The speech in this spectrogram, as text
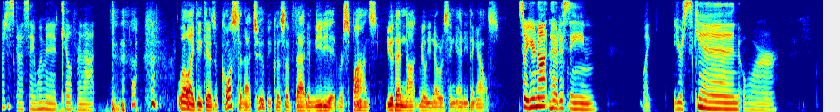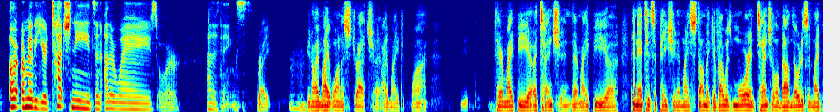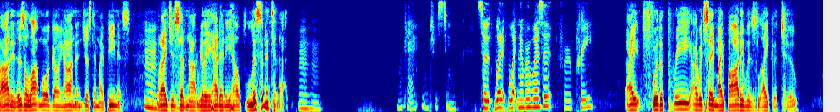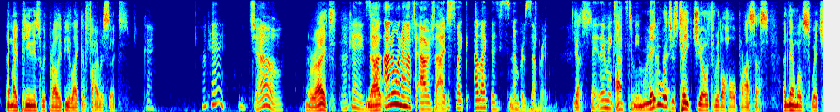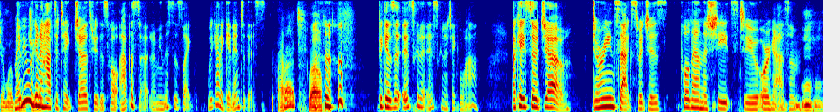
I just got to say, women would kill for that. Well, I think there's a cost to that too because of that immediate response. You're then not really noticing anything else. So you're not noticing like your skin or or or maybe your touch needs in other ways or other things. Right. Mm-hmm. You know, I might want to stretch. I, I might want, there might be a tension. There might be a, an anticipation in my stomach. If I was more intentional about noticing my body, there's a lot more going on than just in my penis. Mm-hmm. But I just have not really had any help listening to that. Mm-hmm. Okay, interesting. So what what number was it for pre? I, for the pre, I would say my body was like a two and my penis would probably be like a five or six. Okay. Okay. Joe. All right. Okay. So Now- I, I don't want to have to average that. I just like I like these numbers separate. Yes. They, they make sense to me more. Maybe we'll just take Joe through the whole process and then we'll switch and we'll do Maybe we're going to have to take Joe through this whole episode. I mean, this is like we got to get into this All right. Well, because it, it's gonna it's gonna take a while. Okay, so Joe, during sex, which is pull down the sheets to orgasm, Mm-hmm.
